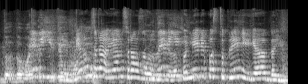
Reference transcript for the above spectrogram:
Да, давайте. Я вам, зра- я вам сразу говорила, по мере поступления я отдаю.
